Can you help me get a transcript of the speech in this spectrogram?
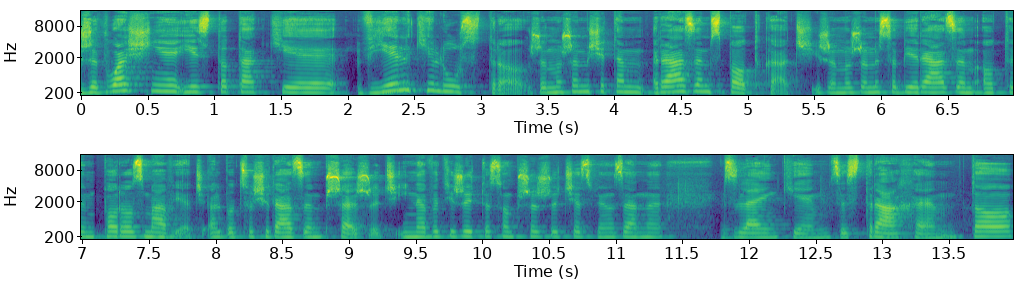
że właśnie jest to takie wielkie lustro, że możemy się tam razem spotkać i że możemy sobie razem o tym porozmawiać albo coś razem przeżyć. I nawet jeżeli to są przeżycia związane z lękiem, ze strachem, to,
